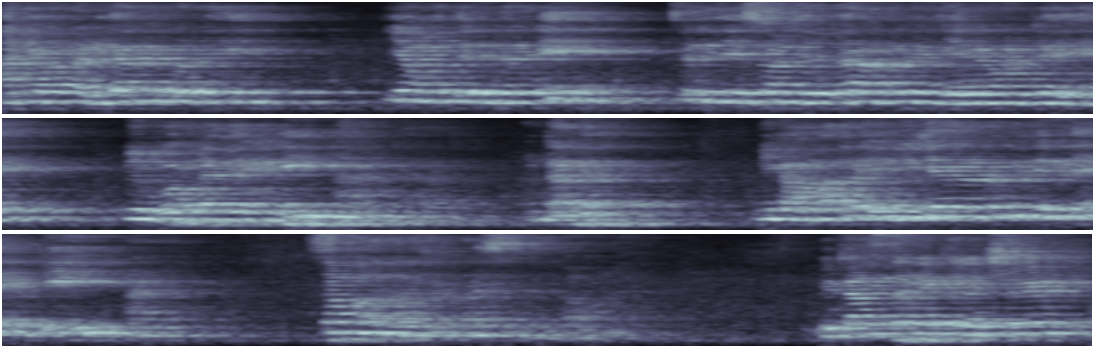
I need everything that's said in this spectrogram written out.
అని ఎవరు అడిగారు అనుకోండి ఏమో తెలియదండి. చర్య చేసేవాళ్ళు చెప్పారు అందరూ చేయడం అంటే మీ బొమ్మలేదేంటి అని. సమాధానం చెప్పడానికి సిద్ధంగా ఉన్నారు వికాసం యొక్క లక్ష్యం ఏమిటి?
